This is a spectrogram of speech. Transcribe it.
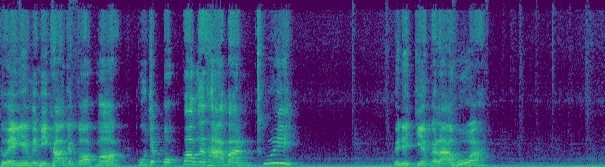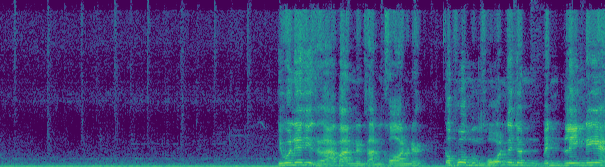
ตัวเองยังไม่มีข้าวจะกรอกหม้อกูจะปกป้องสถาบัน ทุยไม่ได้เจียมกะลาหัว ที่วันนี้ที่สถาบันสั่นคอนนี่ยก็พวกมึงโหนกันจนเป็นลิงเนี่ย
